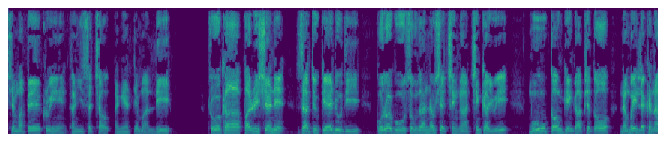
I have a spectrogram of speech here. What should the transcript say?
ရှမဿဲခရစ်ယာန်အခန်းကြီး16အငယ်1မှ4ထိုအခါဖာရိရှဲနှင့်ဇဒ္ဒုကဲတို့သည် ကိုရော့ကိုစုံစမ်းနှောက်ယှက်ခြင်းငှါချဉ်းကပ်၍မိုဃ်းကောင်းကင်ကဖြစ်သောနိမိတ်လက္ခဏာ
